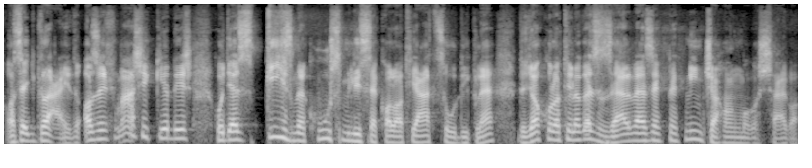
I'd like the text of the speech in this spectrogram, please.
Az egy glide. Az egy másik kérdés, hogy ez 10 meg 20 milliszek alatt játszódik le, de gyakorlatilag ez az elve, ezeknek nincsen hangmagassága.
